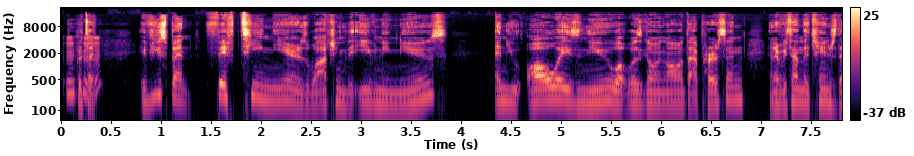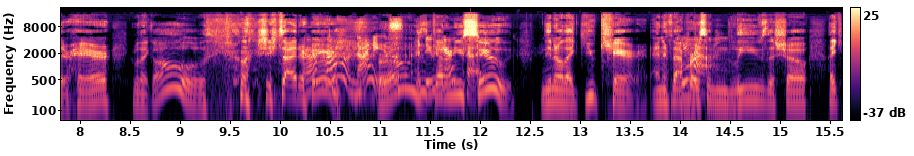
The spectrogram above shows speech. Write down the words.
But it's like mm-hmm. if you spent 15 years watching the evening news and you always knew what was going on with that person, and every time they changed their hair, you were like, "Oh, she dyed her Oh, hair. nice. Or, oh, A he's new got a new suit." You know, like you care. And if that Yeah. person leaves the show, like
